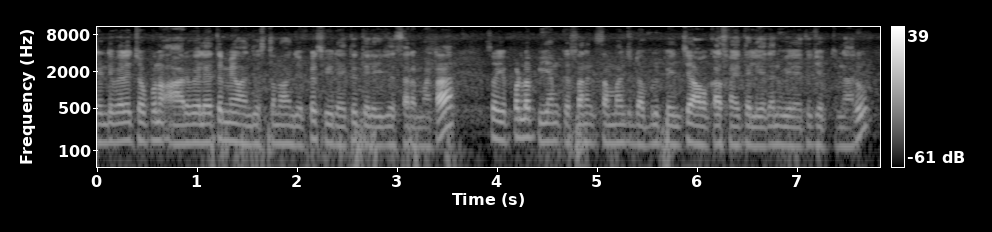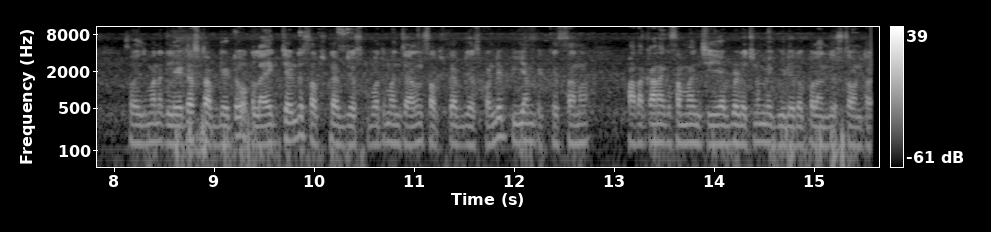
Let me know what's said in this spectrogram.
రెండు వేల చొప్పున ఆరు వేలు అయితే మేము అందిస్తున్నాం అని చెప్పేసి వీరైతే తెలియజేశారన్నమాట. సో ఇప్పట్లో పీఎం కిసాన్కి సంబంధించి డబ్బులు పెంచే అవకాశం అయితే లేదని వీరైతే చెప్తున్నారు. సో ఇది మనకి లేటెస్ట్ అప్డేట్. ఒక లైక్ చేయండి సబ్స్క్రైబ్ చేసుకోకపోతే మన ఛానల్ సబ్స్క్రైబ్ చేసుకోండి. పీఎం కిసాన్ పథకానికి సంబంధించి ఏ అప్డేట్ వచ్చినా మీకు వీడియో రూపాయలు అందిస్తూ ఉంటాను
